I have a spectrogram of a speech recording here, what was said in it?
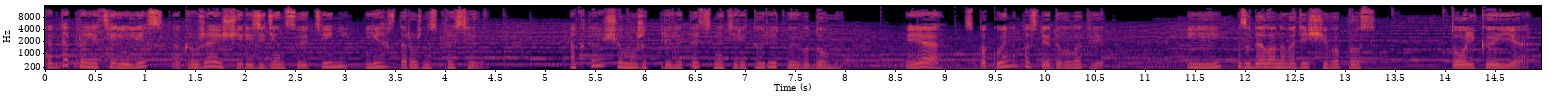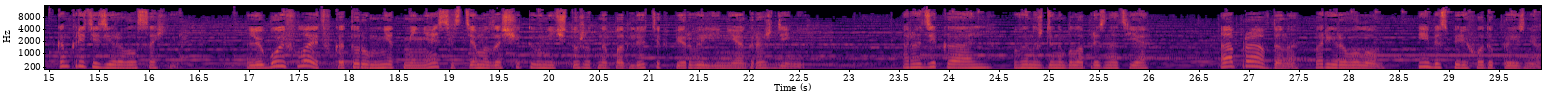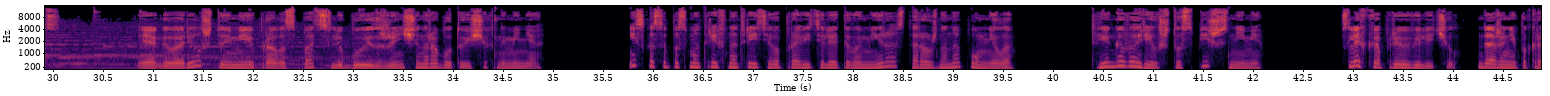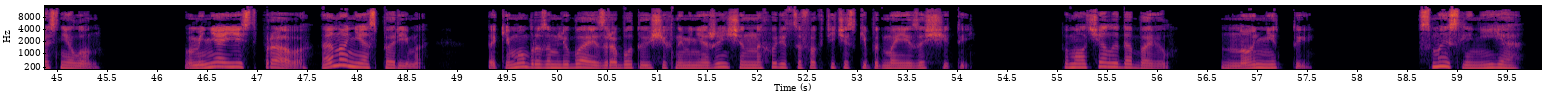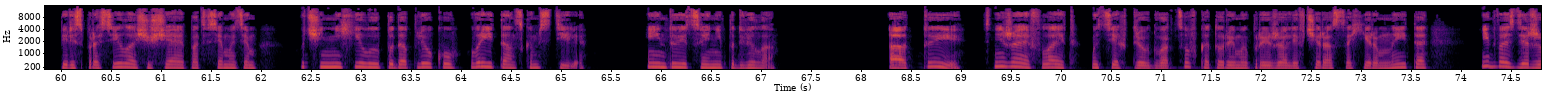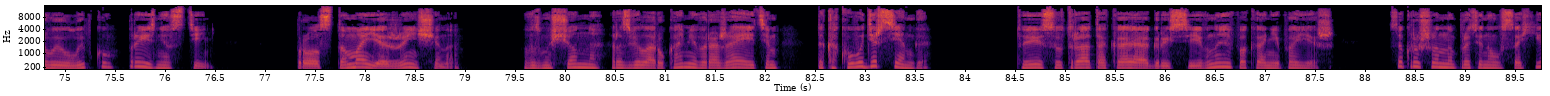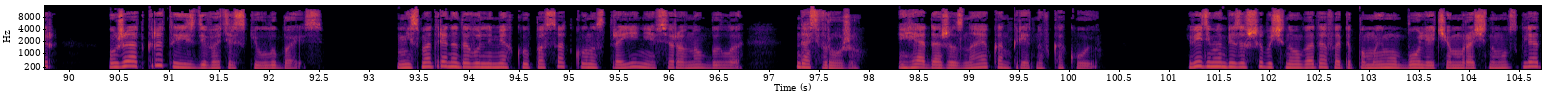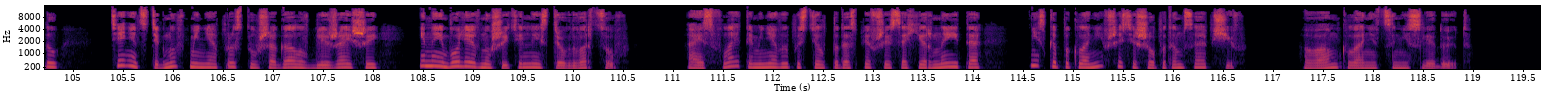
Когда пролетели лес, окружающий резиденцию тени, я осторожно спросила. «А кто еще может прилетать на территорию твоего дома?» «Я», — спокойно последовал ответ. «И?» — задала наводящий вопрос. «Только я», — конкретизировал Сахир. «Любой флайт, в котором нет меня, система защиты уничтожит на подлете к первой линии ограждений». «Радикально», — вынуждена была признать я. «Оправданно», — парировал он и без перехода произнес. «Я говорил, что имею право спать с любой из женщин, работающих на меня». Искоса посмотрев на третьего правителя этого мира, осторожно напомнила. «Ты говорил, что спишь с ними?» Слегка преувеличил, даже не покраснел он. «У меня есть право, оно неоспоримо. Таким образом, любая из работающих на меня женщин находится фактически под моей защитой». Помолчал и добавил. «Но не ты». «В смысле не я?» — переспросила, ощущая под всем этим очень нехилую подоплеку в рейтанском стиле. И интуиция не подвела. «А ты», снижая флайт у тех трех дворцов, которые мы проезжали вчера с Сахиром Нейта, едва сдерживая улыбку, произнес тень. «Просто моя женщина». Возмущенно развела руками, выражая этим «Да какого дерсенга?» «Ты с утра такая агрессивная, пока не поешь. — сокрушенно протянул Сахир, уже открыто и издевательски улыбаясь. Несмотря на довольно мягкую посадку, настроение все равно было дать в рожу. Я даже знаю конкретно в какую. Видимо, безошибочно угадав это по моему более чем мрачному взгляду, тень, отстегнув меня, просто ушагала в ближайший и наиболее внушительный из трех дворцов. А из флайта меня выпустил подоспевший Сахир Нейта, низко поклонившись и шепотом сообщив. Вам кланяться не следует.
